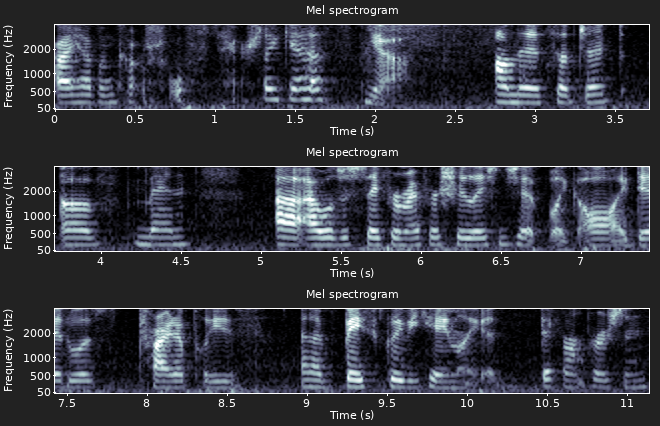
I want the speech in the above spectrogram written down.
I have uncomfortable stares, I guess. Yeah. On the subject of men, uh, I will just say for my first relationship, like all I did was try to please, and I basically became like a different person,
